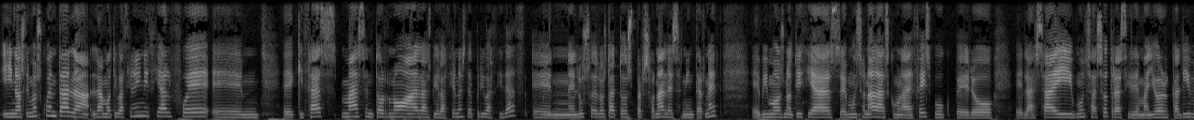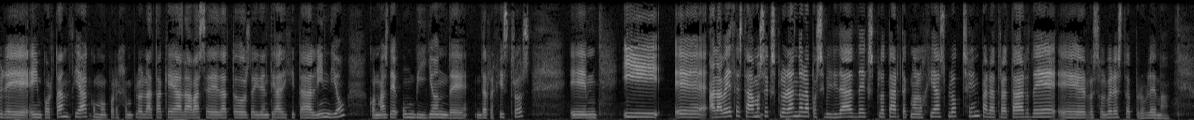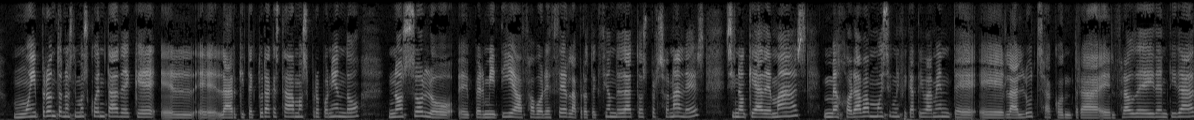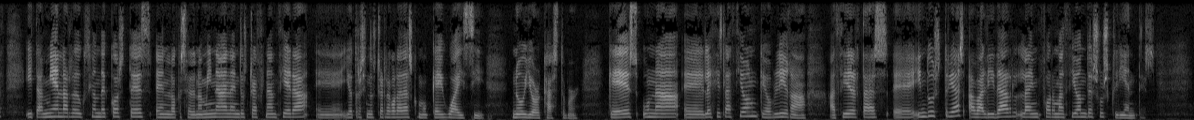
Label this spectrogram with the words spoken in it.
y nos dimos cuenta, la, la motivación inicial fue em, eh, quizás más en torno a las violaciones de privacidad en el uso de los datos personales en Internet. Eh, vimos noticias eh, muy sonadas como la de Facebook, pero las hay muchas otras y de mayor calibre e importancia, como por ejemplo el ataque a la base de datos de identidad digital indio, con más de un billón de, de registros. Em, y eh, a la vez estábamos explorando la posibilidad de explotar tecnologías blockchain para tratar de eh, resolver este problema muy pronto nos dimos cuenta de que eh, la arquitectura que estábamos proponiendo no solo eh, permitía favorecer la protección de datos personales, sino que además mejoraba muy significativamente eh, la lucha contra el fraude de identidad y también la reducción de costes en lo que se denomina en la industria financiera y otras industrias reguladas como KYC, Know Your Customer que es una eh, legislación que obliga a ciertas eh, industrias a validar la información de sus clientes.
